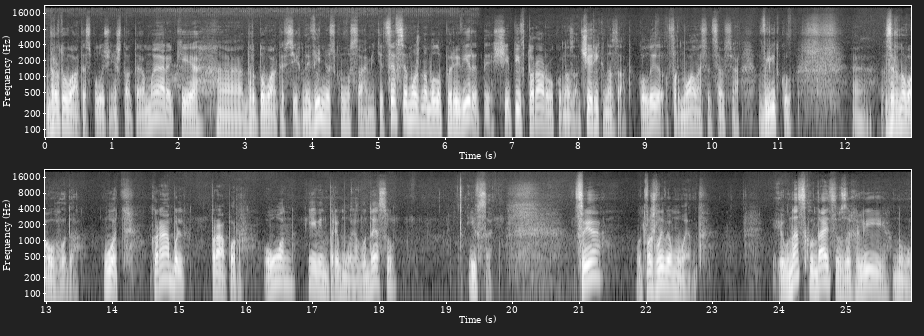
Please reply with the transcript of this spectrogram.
дратувати Сполучені Штати Америки, е, дратувати всіх на Вільнюському саміті. Це все можна було перевірити ще півтора року назад, чи рік назад, коли формувалася ця вся влітку е, зернова угода. От корабль, прапор ООН, і він прямує в Одесу, і все. Це от важливий момент. І у нас складається взагалі ну,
